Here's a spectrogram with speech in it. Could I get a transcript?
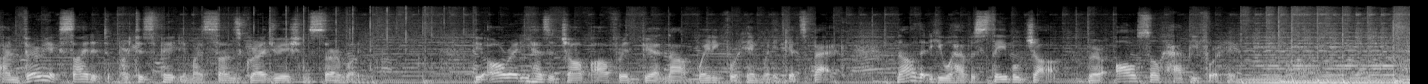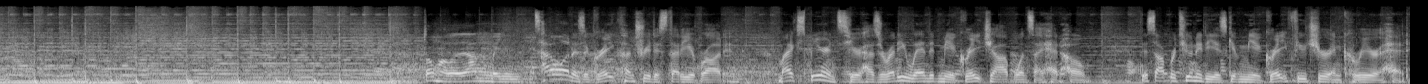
I'm very excited to participate in my son's graduation ceremony. He already has a job offer in Vietnam waiting for him when he gets back. Now that he will have a stable job, we're all so happy for him. Taiwan is a great country to study abroad in. My experience here has already landed me a great job once I head home. This opportunity has given me a great future and career ahead.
